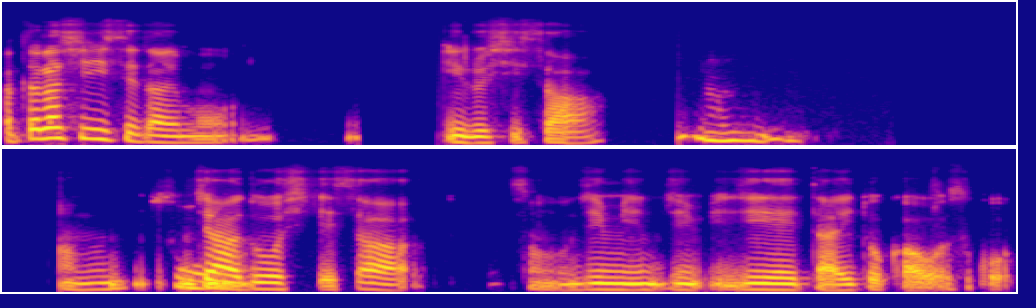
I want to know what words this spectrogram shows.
新しい世代もいるしさ、うん。あのじゃあどうしてさ、その自民自自衛隊とかをそこ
